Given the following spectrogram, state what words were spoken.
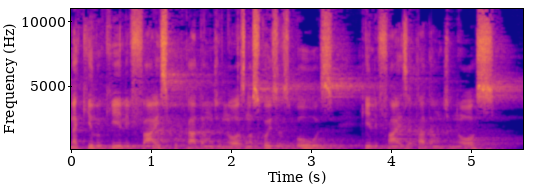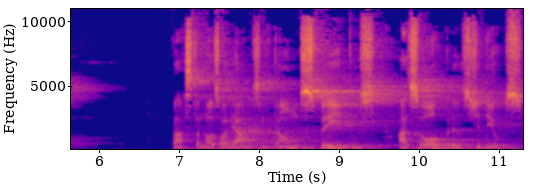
naquilo que Ele faz por cada um de nós, nas coisas boas que Ele faz a cada um de nós. Basta nós olharmos então os feitos, as obras de Deus.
